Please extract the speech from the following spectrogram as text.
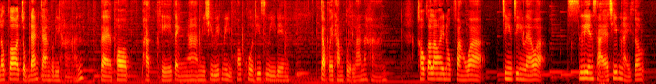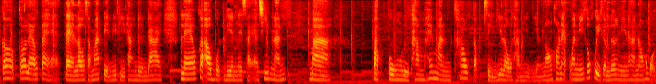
แล้วก็จบด้านการบริหาร แต่พอผักเขแต่งงานมีชีวิตมาอยู่ครอบครัวที่สวีเดน กลับไปทำเปิดร้านอาหาร เขาก็เล่าให้นกฟังว่าจริง ๆ แล้วอะ่ะเรียนสายอาชีพไหนก็ก็ก็แล้วแต่แต่เราสามารถเปลี่ยนวิถีทางเดินได้ แล้วก็เอาบทเรียนในสายอาชีพนั้น มาปรับปรุงหรือทำให้มันเข้ากับสิ่งที่เราทำอยู่อย่างน้องเขาเนี่ยวันนี้ก็คุยกันเรื่องนี้นะคะ น้องเขาบอก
